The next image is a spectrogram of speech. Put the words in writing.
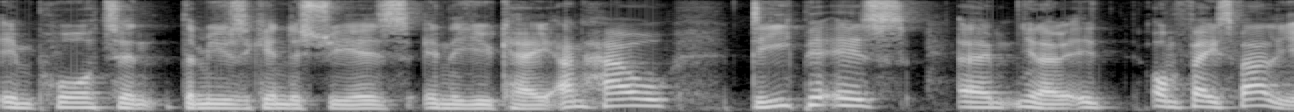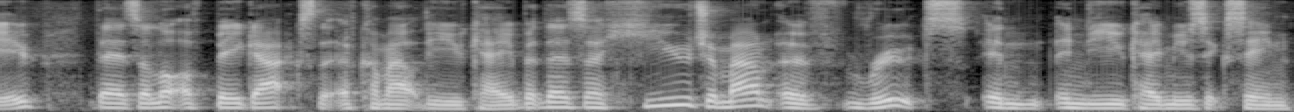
important the music industry is in the UK and how deep it is. Um, you know, it, on face value, there's a lot of big acts that have come out of the UK, but there's a huge amount of roots in, in the UK music scene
